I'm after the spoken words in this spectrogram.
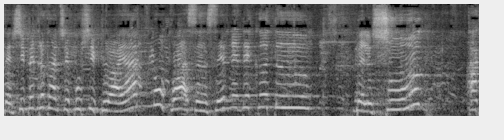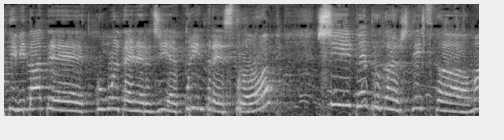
Super, și pentru că a început și ploaia, nu poate să însemne decât uh, belșug, activitate cu multă energie printre stropi și pentru că știți că mă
